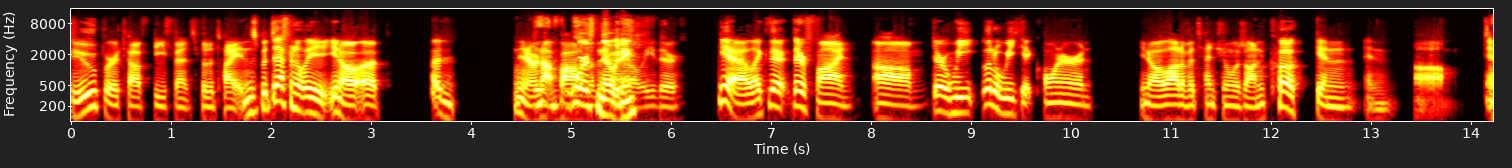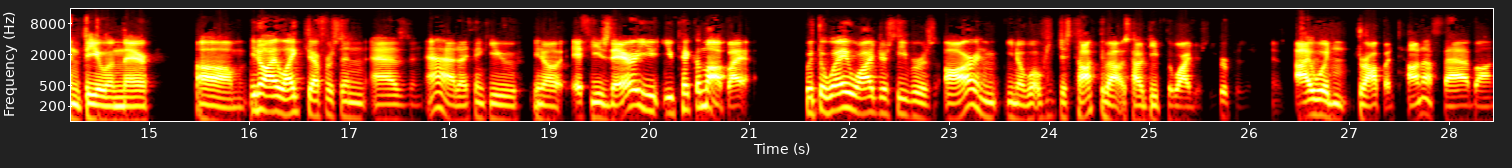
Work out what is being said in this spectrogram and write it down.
super tough defense for the Titans, but definitely, you know, a, a you know, not worth noting either. Yeah, like they're they're fine. Um, they're weak, little weak at corner, and you know, a lot of attention was on Cook and and um and Thielen there. Um, you know, I like Jefferson as an add. I think you, you know, if he's there, you you pick him up. I with the way wide receivers are, and you know what we just talked about is how deep the wide receiver position is. I wouldn't drop a ton of fab on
